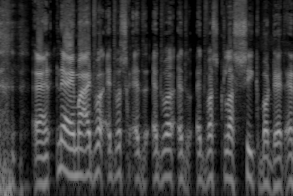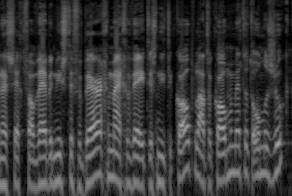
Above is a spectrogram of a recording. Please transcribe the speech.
en, nee, maar het, het, was, het, het, het, het was klassiek Baudet. En hij zegt van, we hebben niets te verbergen. Mijn geweten is niet te koop. Laten we komen met het onderzoek.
